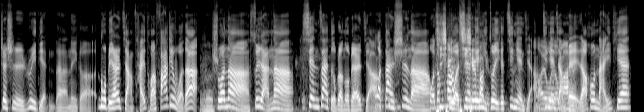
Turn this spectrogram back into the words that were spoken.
这是瑞典的那个诺贝尔奖财团发给我的，说呢，虽然。”呢，现在得不了诺贝尔奖，但是呢，我我先给你做一个纪念奖，纪念奖杯，然后哪一天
